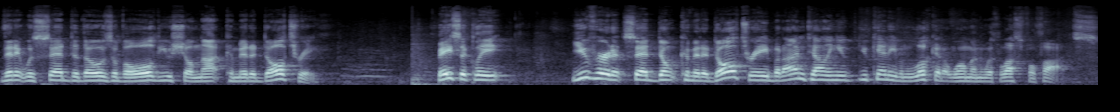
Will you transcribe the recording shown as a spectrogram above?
that it was said to those of old, You shall not commit adultery. Basically, You've heard it said, don't commit adultery, but I'm telling you, you can't even look at a woman with lustful thoughts,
